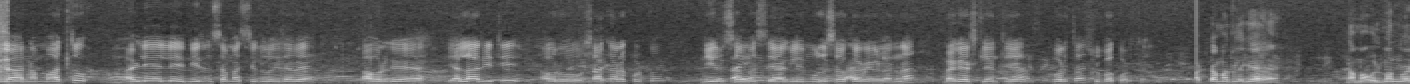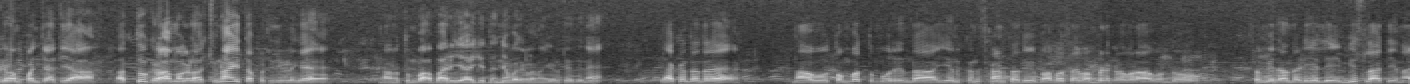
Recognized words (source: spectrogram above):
ಈಗ ನಮ್ಮ ಹತ್ತು ಹಳ್ಳಿಯಲ್ಲಿ ನೀರಿನ ಸಮಸ್ಯೆಗಳು ಇದ್ದಾವೆ. ಅವ್ರಿಗೆ ಎಲ್ಲ ರೀತಿ ಅವರು ಸಹಕಾರ ಕೊಟ್ಟು ನೀರು ಸಮಸ್ಯೆ ಆಗಲಿ, ಮೂಲ ಸೌಕರ್ಯಗಳನ್ನು ಬಗೆಹರಿಸಲಿ ಅಂತ ಕೋರ್ತಾ ಶುಭ ಕೋರ್ತಾರೆ ಮೊಟ್ಟ ಮೊದಲಿಗೆ ನಮ್ಮ ಉಲ್ಮಂಗ್ಲ ಗ್ರಾಮ ಪಂಚಾಯತಿಯ ಹತ್ತು ಗ್ರಾಮಗಳ ಚುನಾಯಿತ ಪ್ರತಿನಿಧಿಗಳಿಗೆ ನಾನು ತುಂಬ ಅಭಾರಿಯಾಗಿ ಧನ್ಯವಾದಗಳನ್ನು ಹೇಳ್ತಾ ಇದ್ದೇನೆ. ಯಾಕಂತಂದರೆ ನಾವು ತೊಂಬತ್ತ್ಮೂರರಿಂದ ಏನು ಕನಸು ಕಾಣ್ತಾ ಇದ್ದೀವಿ. ಬಾಬಾ ಸಾಹೇಬ್ ಅಂಬೇಡ್ಕರ್ ಅವರ ಒಂದು ಸಂವಿಧಾನದ ಅಡಿಯಲ್ಲಿ ಮೀಸಲಾತಿಯನ್ನು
